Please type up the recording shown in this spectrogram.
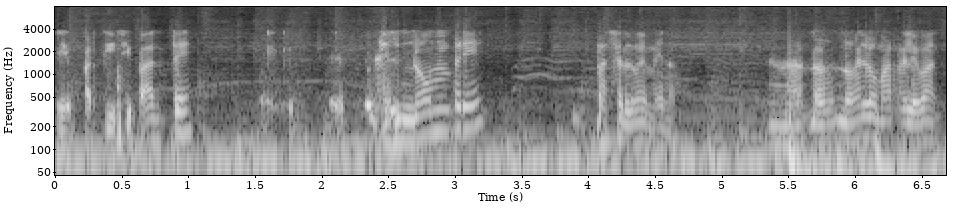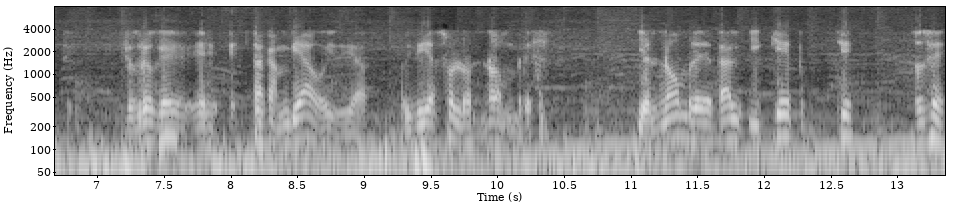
eh, participante, eh, el nombre va a ser lo de menos, no, no, es lo más relevante. Yo creo que está cambiado hoy día. Hoy día son los nombres y el nombre de tal y qué, qué. entonces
